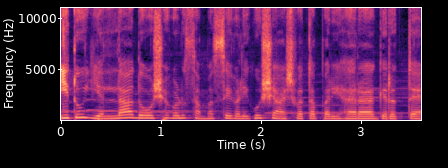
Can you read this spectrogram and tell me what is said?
ಇದು ಎಲ್ಲ ದೋಷಗಳು ಸಮಸ್ಯೆಗಳಿಗೂ ಶಾಶ್ವತ ಪರಿಹಾರ ಆಗಿರುತ್ತೆ.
